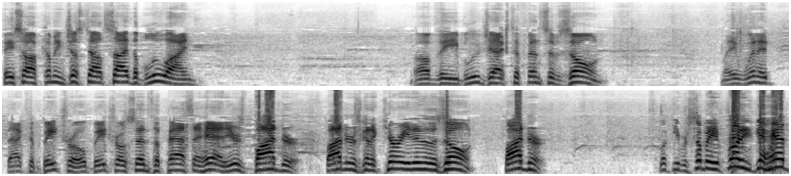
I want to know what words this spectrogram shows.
Face off coming just outside the blue line of the Blue Jacks defensive zone. They win it back to Batro. Batro sends the pass ahead. Here's Bodner. Bodner's going to carry it into the zone. Bodner looking for somebody in front. He had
